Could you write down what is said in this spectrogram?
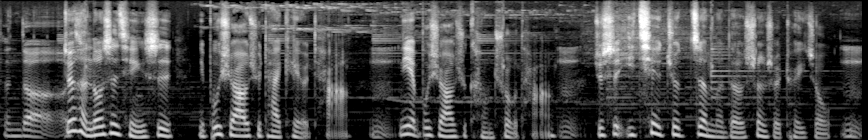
真的，就很多事情是你不需要去太 care 他，嗯，你也不需要去 control 他，嗯，就是一切就这么的顺水推舟，嗯，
